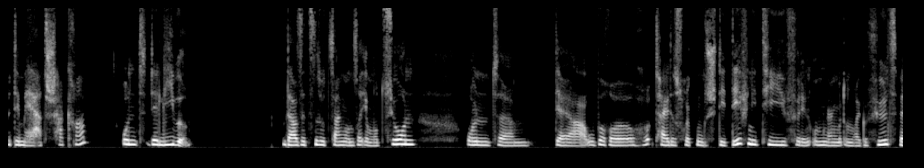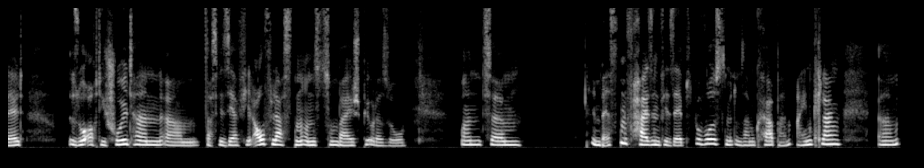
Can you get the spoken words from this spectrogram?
mit dem Herzchakra und der Liebe. Da sitzen sozusagen unsere Emotionen und ähm, der obere Teil des Rückens steht definitiv für den Umgang mit unserer Gefühlswelt. So auch die Schultern, ähm, dass wir sehr viel auflasten uns zum Beispiel oder so. Und ähm, im besten Fall sind wir selbstbewusst mit unserem Körper im Einklang ähm,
